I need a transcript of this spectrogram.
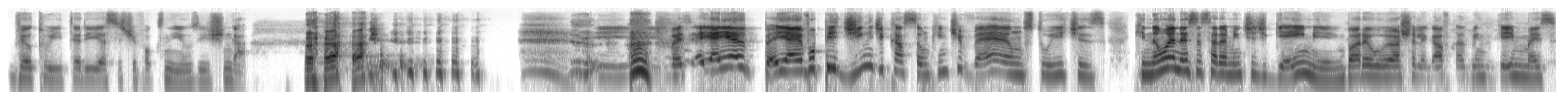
ver o Twitter e assistir Fox News e xingar. e, mas, e, aí, e aí eu vou pedir indicação. Quem tiver uns tweets que não é necessariamente de game, embora eu, eu ache legal ficar vendo game, mas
